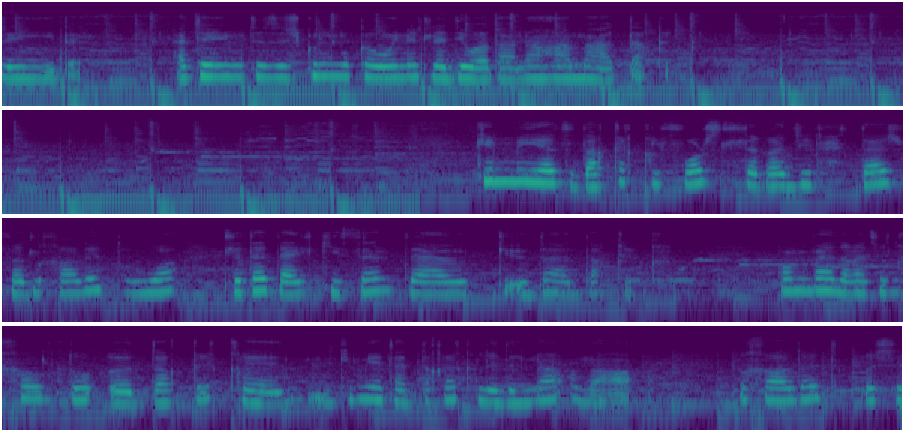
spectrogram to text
جيدا. حتى يمتزج كل المكونات التي وضعناها مع الدقيق. كمية دقيق الفورس اللي غادي نحتاج في هذا الخليط هو ثلاثة تاع الكيسان تاع الدقيق ومن بعد غادي نخلطو الدقيق الكمية تاع الدقيق اللي درنا مع الخليط باش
